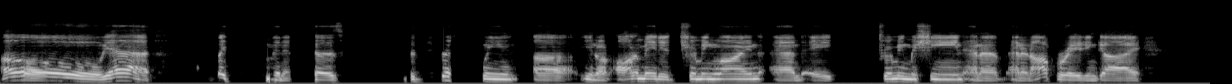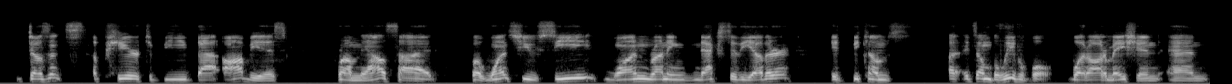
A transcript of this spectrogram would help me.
"Oh yeah," but a minute because the difference between uh, you know an automated trimming line and a trimming machine and a and an operating guy doesn't appear to be that obvious from the outside. But once you see one running next to the other, it becomes uh, it's unbelievable what automation and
